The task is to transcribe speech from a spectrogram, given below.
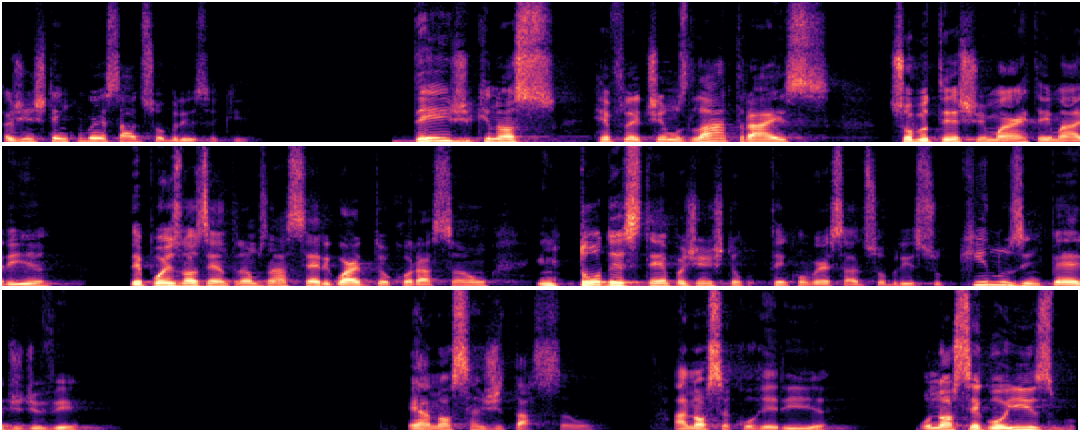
A gente tem conversado sobre isso aqui. Desde que nós refletimos lá atrás sobre o texto de Marta e Maria, depois nós entramos na série Guarda o Teu Coração. Em todo esse tempo a gente tem conversado sobre isso. O que nos impede de ver? É a nossa agitação, a nossa correria, o nosso egoísmo.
